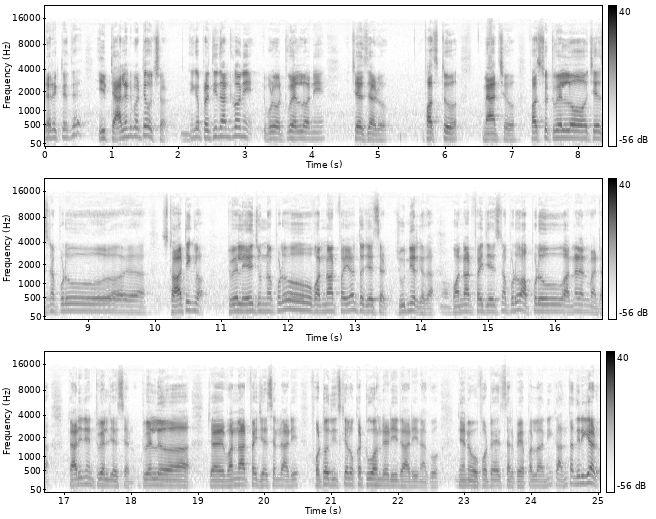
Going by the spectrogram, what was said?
డైరెక్ట్ అయితే ఈ టాలెంట్ బట్టే వచ్చాడు. ఇంకా ప్రతి దాంట్లోని ఇప్పుడు ట్వెల్వ్ అని చేశాడు. ఫస్ట్ మ్యాచ్ ఫస్ట్ ట్వెల్వ్లో చేసినప్పుడు స్టార్టింగ్లో ట్వెల్వ్ ఏజ్ ఉన్నప్పుడు వన్ నాట్ ఫైవ్ అంతా చేశాడు. జూనియర్ కదా. వన్ నాట్ ఫైవ్ చేసినప్పుడు అప్పుడు అన్నాడు అనమాట డాడీ నేను ట్వెల్వ్ చేశాను. ట్వెల్వ్ వన్ నాట్ ఫైవ్ చేశాను డాడీ. ఫోటో తీసుకెళ్ళి ఒక టూ హండ్రెడ్ డాడీ నాకు. నేను ఫోటో వేస్తాను పేపర్లో అని అంతా తిరిగాడు.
